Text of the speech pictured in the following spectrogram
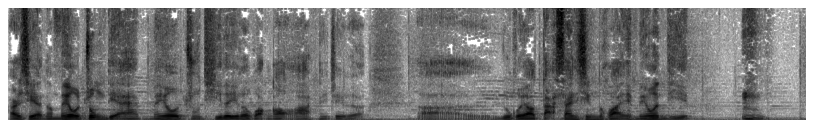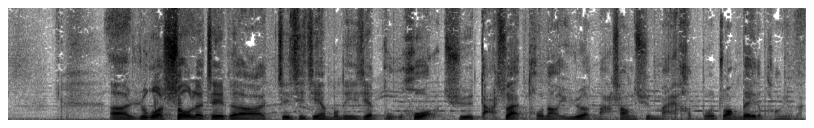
而且呢，没有重点、没有主题的一个广告啊。你这个，啊，如果要打三星的话也没问题。啊，如果受了这个这期节目的一些蛊惑，去打算头脑一热马上去买很多装备的朋友呢？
